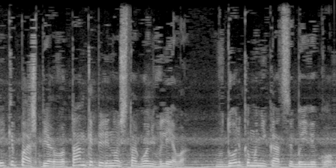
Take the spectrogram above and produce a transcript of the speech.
Экипаж первого танка переносит огонь влево, вдоль коммуникации боевиков.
